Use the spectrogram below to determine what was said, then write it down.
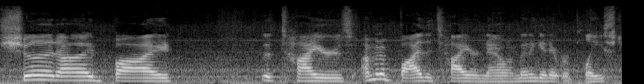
Should I buy the tires? I'm going to buy the tire now. I'm going to get it replaced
